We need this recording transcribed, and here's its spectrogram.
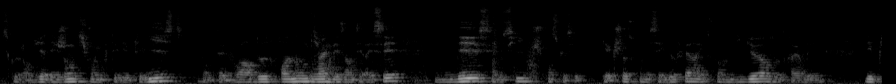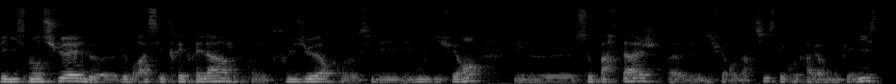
Parce qu'aujourd'hui, il y a des gens qui vont écouter des playlists, ils vont peut-être voir deux, trois noms qui Ouais. vont les intéresser, L'idée, c'est aussi, je pense que c'est quelque chose qu'on essaye de faire avec Swarm Diggers au travers des, des playlists mensuelles, de, de, brasser très très large, vu qu'on est plusieurs, qu'on a aussi des, des, goûts différents, mais de ce partage euh, de différents artistes et qu'au travers d'une playlist,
